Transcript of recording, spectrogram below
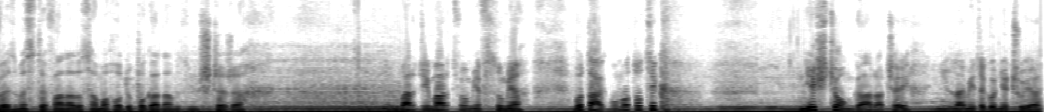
Wezmę Stefana do samochodu, pogadam z nim szczerze. Bardziej martwią mnie w sumie, bo tak, bo motocykl nie ściąga raczej, przynajmniej tego nie czuję.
